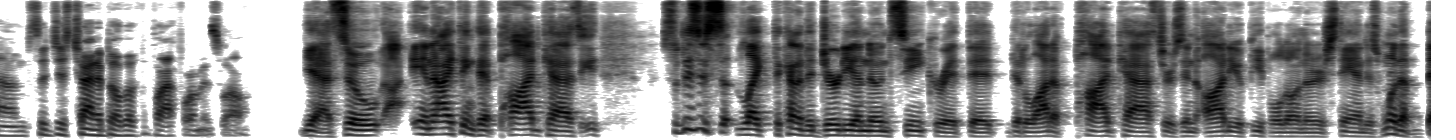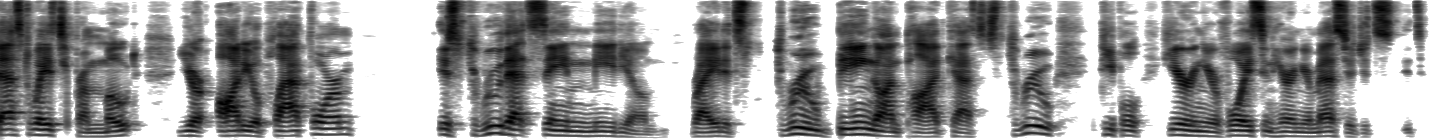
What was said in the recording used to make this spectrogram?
Um, so just trying to build up the platform as well. Yeah. So, uh, and I think that podcast, so this is like the kind of the dirty unknown secret that that a lot of podcasters and audio people don't understand is one of the best ways to promote your audio platform is through that same medium, right? It's through being on podcasts, it's through people hearing your voice and hearing your message. It's it's,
